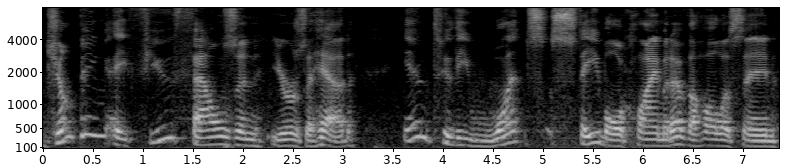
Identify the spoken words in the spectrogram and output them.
Jumping a few thousand years ahead, into the once stable climate of the Holocene,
